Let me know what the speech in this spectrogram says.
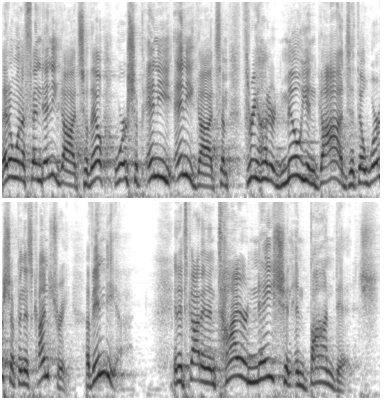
They don't want to offend any god, so they'll worship any, any god, some 300 million gods that they'll worship in this country of India. And it's got an entire nation in bondage.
